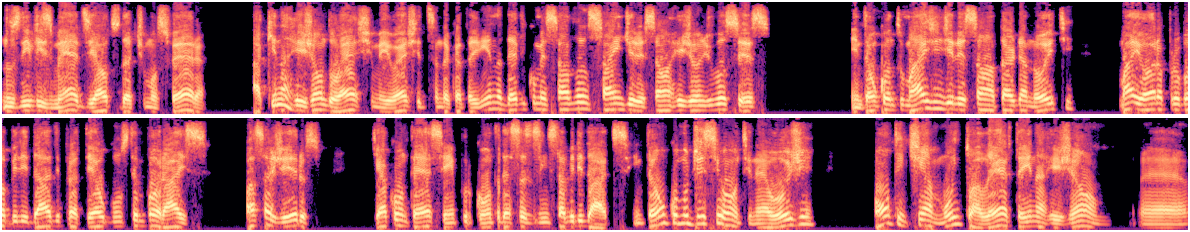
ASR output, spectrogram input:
nos níveis médios e altos da atmosfera, aqui na região do oeste e meio-oeste de Santa Catarina, deve começar a avançar em direção à região de vocês. Então, quanto mais em direção à tarde à noite, maior a probabilidade para ter alguns temporais passageiros que acontecem por conta dessas instabilidades. Então, como disse ontem, né, hoje, ontem tinha muito alerta aí na região, é,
